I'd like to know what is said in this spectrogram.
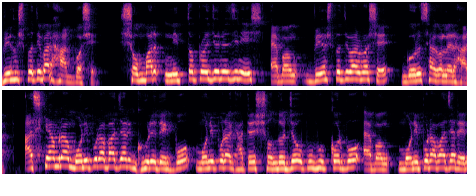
বৃহস্পতিবার হাট বসে। সোমবার নিত্য প্রয়োজনীয় জিনিস এবং বৃহস্পতিবার বসে গরু ছাগলের হাট। আজকে আমরা মণিপুরা বাজার ঘুরে দেখব, মণিপুরা ঘাটের সৌন্দর্য উপভোগ করব এবং মণিপুরা বাজারের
